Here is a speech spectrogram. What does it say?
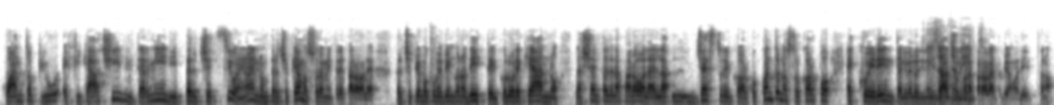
quanto più efficaci in termini di percezione. Noi non percepiamo solamente le parole, percepiamo come vengono dette, il colore che hanno, la scelta della parola, la, il gesto del corpo, quanto il nostro corpo è coerente a livello di linguaggio con la parola che abbiamo detto. No?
